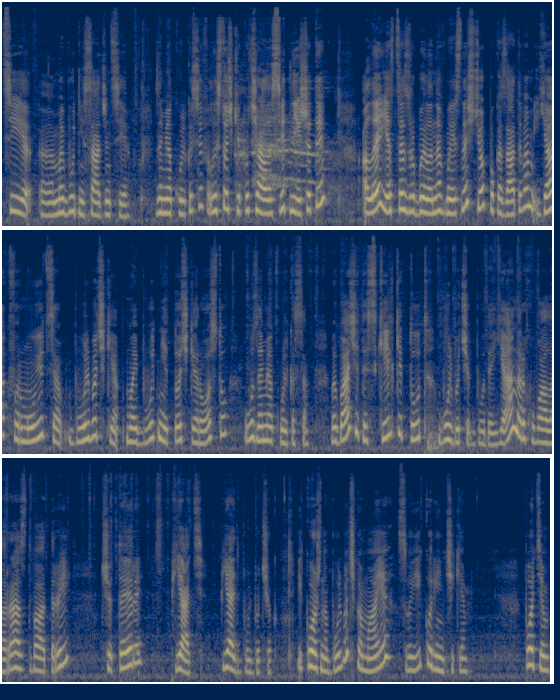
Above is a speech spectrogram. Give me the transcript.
ці е, майбутні саджанці зам'якулькосів. Листочки почали світлішати, але я це зробила навмисно, щоб показати вам, як формуються бульбочки, майбутні точки росту у зам'якулькаса. Ви бачите, скільки тут бульбочок буде. Я нарахувала раз, два, три, чотири, п'ять. П'ять бульбочок. І кожна бульбочка має свої корінчики. Потім,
